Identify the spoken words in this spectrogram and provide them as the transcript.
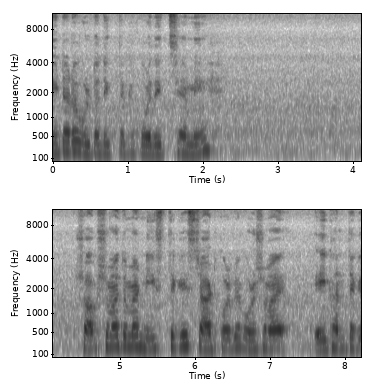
এইটারও উল্টো দিক থেকে করে দিচ্ছি আমি। সব সময় তোমরা নিচ থেকে স্টার্ট করবে, কোনো সময় এইখান থেকে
